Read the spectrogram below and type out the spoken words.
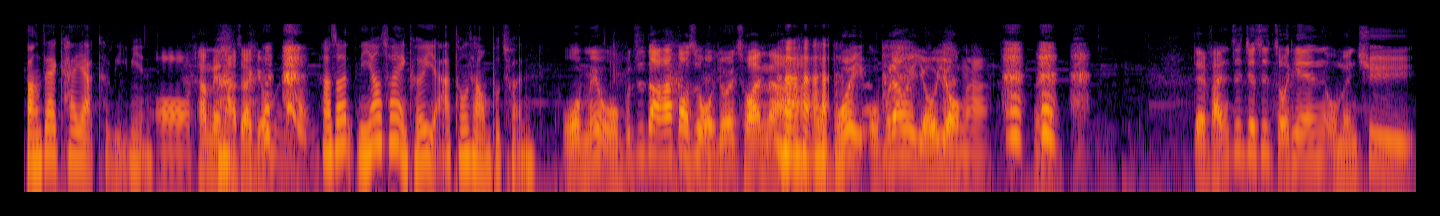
绑、哦、在开亚克里面。哦，他没拿出来给我们穿。他说你要穿也可以啊，通常我不穿。我没有，我不知道，他告诉我就会穿啊，我不会，我不太会游泳啊。对对，反正这就是昨天我们去，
